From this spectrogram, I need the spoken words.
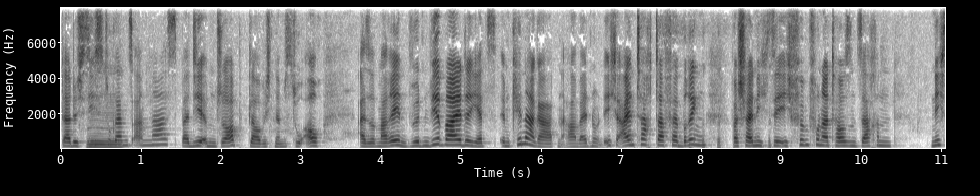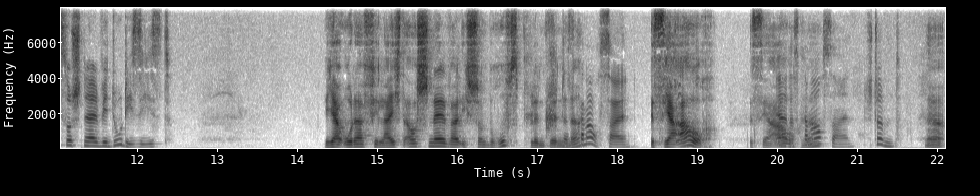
Dadurch siehst du ganz anders. Bei dir im Job, glaube ich, nimmst du auch. Also, Maren, würden wir beide jetzt im Kindergarten arbeiten und ich einen Tag da verbringen, wahrscheinlich sehe ich 500.000 Sachen nicht so schnell, wie du die siehst. ja, oder vielleicht auch schnell, weil ich schon berufsblind bin, Das ne? kann auch sein. Ist ja auch. Ist ja, Ja, auch. das kann ne? auch sein. Stimmt. Ja.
